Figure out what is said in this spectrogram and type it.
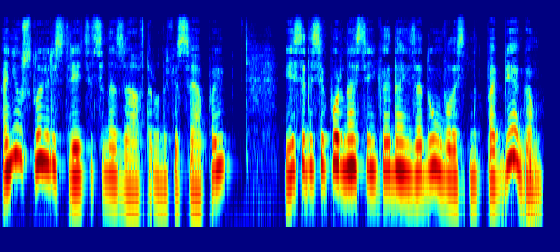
Они условились встретиться на завтра у Нафисапы. Если до сих пор Настя никогда не задумывалась над побегом,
